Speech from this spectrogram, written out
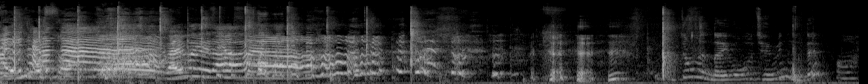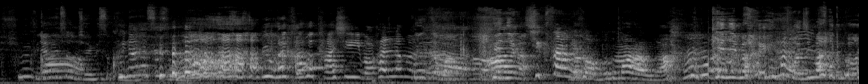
많이 잘한다 말만 해라 걱정된다. 이거 오, 재밌는데? 아, 씨, 그냥 했어도 재밌어. 그냥 했었어 이거 우리 가서 다시 막 하려면 그러니까 막 아, 괜히 막 식상해서 무슨 말하는가 괜히 막 거짓말하는 거.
